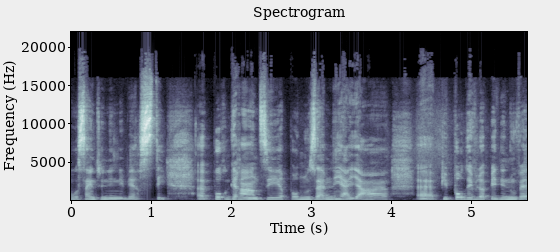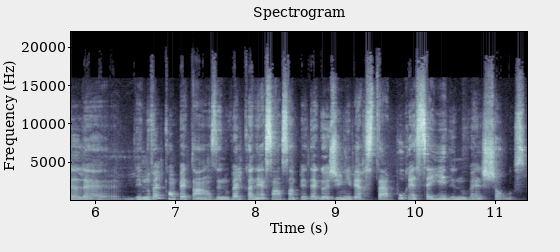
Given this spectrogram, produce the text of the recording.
au sein d'une université, euh, pour grandir, pour nous amener ailleurs, puis pour développer des nouvelles, des nouvelles compétences, des nouvelles connaissances en pédagogie universitaire, pour essayer des nouvelles choses.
